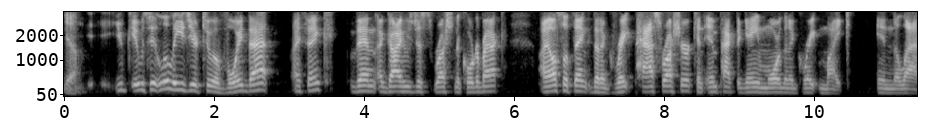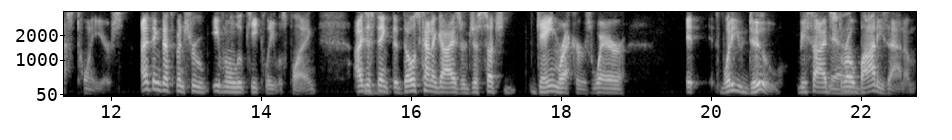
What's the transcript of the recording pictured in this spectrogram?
Yeah. You, it was a little easier to avoid that, I think, than a guy who's just rushing the quarterback. I also think that a great pass rusher can impact the game more than a great Mike in the last 20 years. I think that's been true even when Luke Kuechly was playing. I just mm-hmm. think that those kind of guys are just such game wreckers where it what do you do? besides yeah. throw bodies at them,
